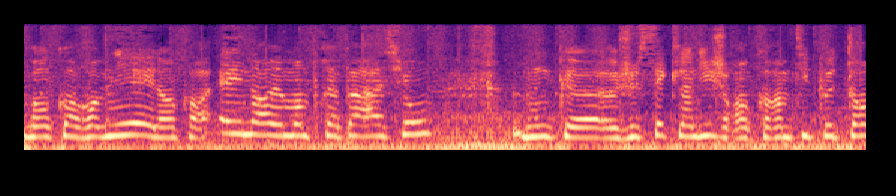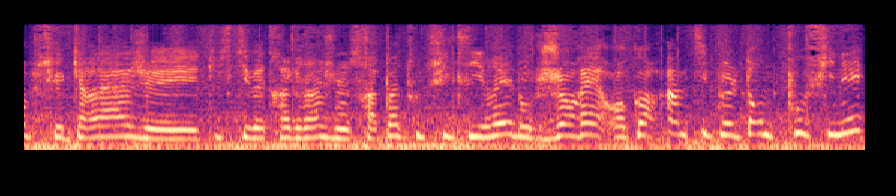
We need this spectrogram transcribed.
va encore revenir, il a encore énormément de préparation. Donc euh, je sais que lundi j'aurai encore un petit peu de temps puisque carrelage et tout ce qui va être agréage ne sera pas tout de suite livré. Donc j'aurai encore un petit peu le temps de peaufiner.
